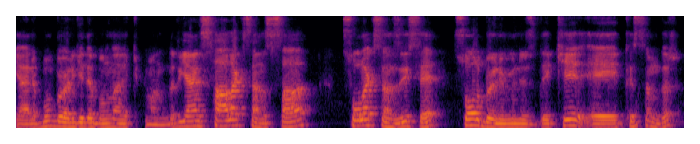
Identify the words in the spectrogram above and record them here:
Yani bu bölgede bulunan ekipmandır. Yani sağlaksanız sağ, solaksanız ise sol bölümünüzdeki e, kısımdır.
